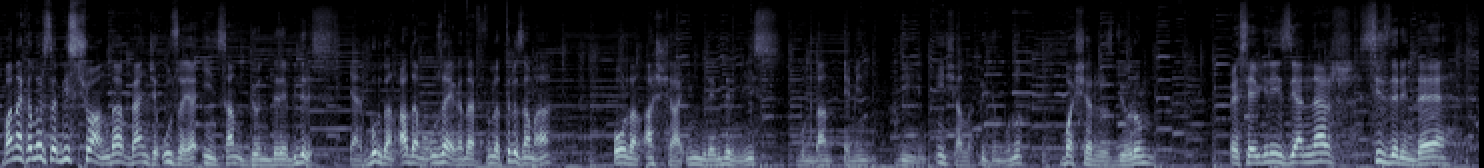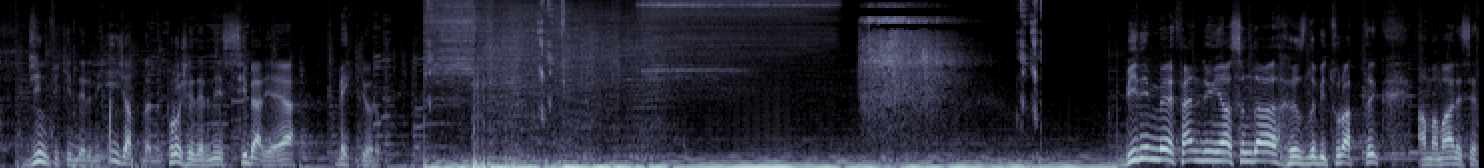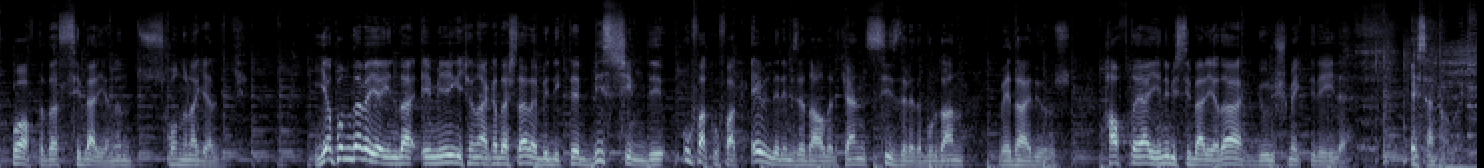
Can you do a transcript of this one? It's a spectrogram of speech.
Bana kalırsa biz şu anda bence uzaya insan gönderebiliriz. Yani buradan adamı uzaya kadar fırlatırız ama oradan aşağı indirebilir miyiz? Bundan emin değilim. İnşallah bir gün bunu başarırız diyorum. Ve sevgili izleyenler sizlerin de cin fikirlerini, icatlarını, projelerini Siberya'ya bekliyorum. Bilim ve fen dünyasında hızlı bir tur attık ama maalesef bu haftada Siberya'nın sonuna geldik. Yapımda ve yayında emeği geçen arkadaşlarla birlikte biz şimdi ufak ufak evlerimize dağılırken sizlere de buradan veda ediyoruz. Haftaya yeni bir Siberya'da görüşmek dileğiyle. Esen kalın.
